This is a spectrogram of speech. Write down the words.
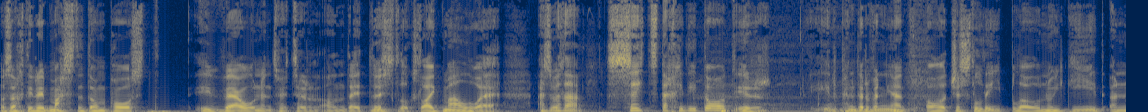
os a'ch chi'n neud mastodon post i fewn yn Twitter ond dweud, this looks like malware. A so fatha, sut da chi di dod i'r i'r penderfyniad o just labelo nhw i gyd yn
